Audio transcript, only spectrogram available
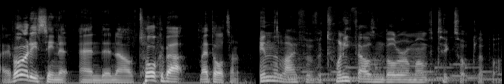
I've already seen it, and then I'll talk about my thoughts on it. In the life of a $20,000 a month TikTok clipper,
